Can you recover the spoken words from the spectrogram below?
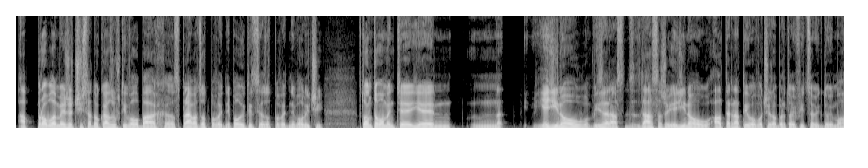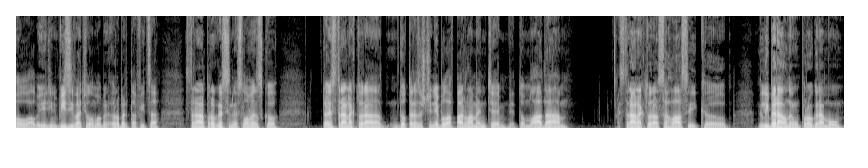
A problém je, že či sa dokážu v tých voľbách eh, správať zodpovedne politici a zodpovedne voliči. V tomto momente je jedinou, vyzerá, zdá sa, že jedinou alternatívou voči Robertovi Ficovi, kto by mohol, alebo jediným vyzývateľom Roberta Fica, strana Progresívne Slovensko. To je strana, ktorá doteraz ešte nebola v parlamente. Je to mladá strana, ktorá sa hlási k, k liberálnemu programu.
